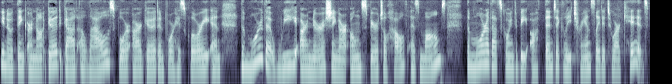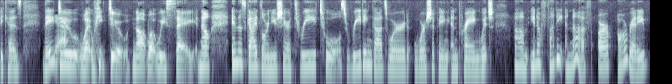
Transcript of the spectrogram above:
you know, think are not good, God allows for our good and for his glory. And the more that we are nourishing our own spiritual health as moms, the more that's going to be authentically translated to our kids because they yeah. do what we do, not what we say. Now, in this guide, Lauren, you share three tools reading God's word, worshiping, and praying, which um, you know, funny enough, are already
